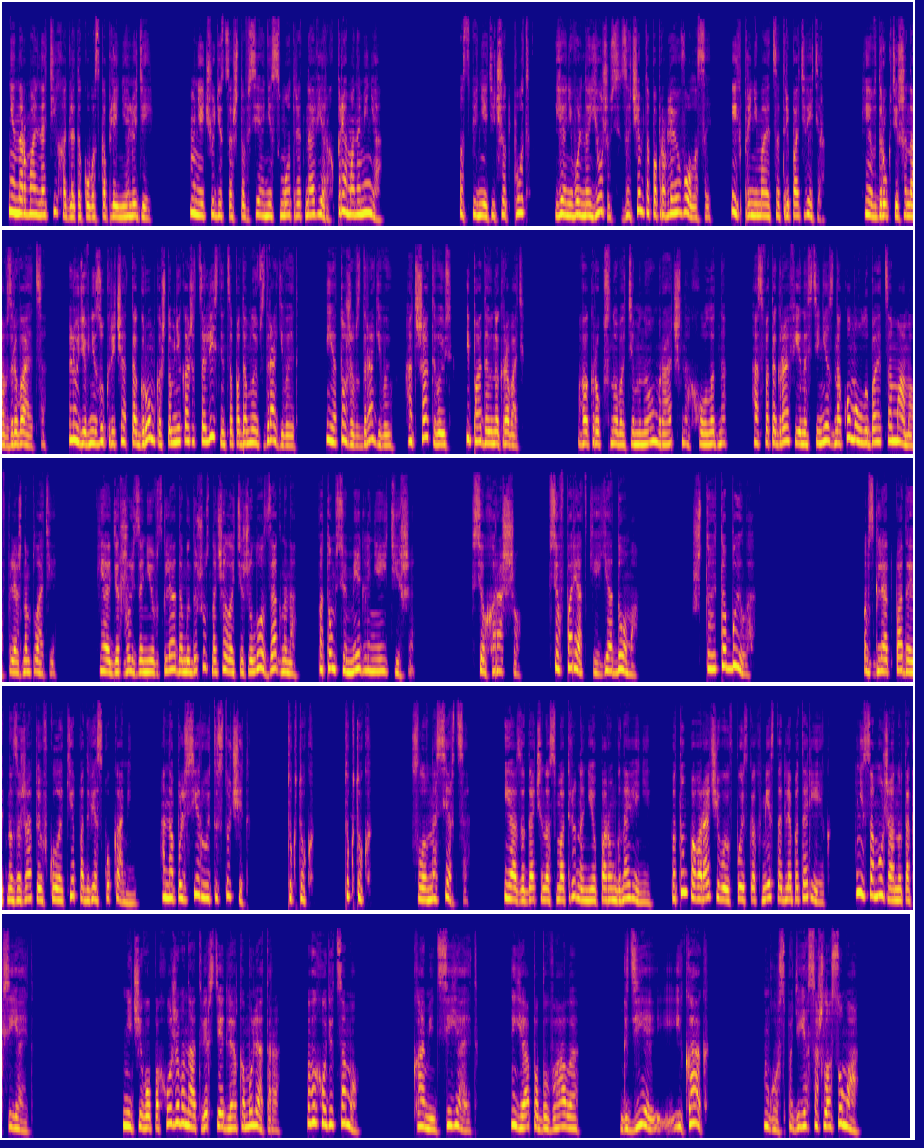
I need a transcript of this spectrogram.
Ненормально тихо для такого скопления людей. Мне чудится, что все они смотрят наверх, прямо на меня. По спине течет пот, я невольно ежусь, зачем-то поправляю волосы, их принимается трепать ветер. И вдруг тишина взрывается. Люди внизу кричат так громко, что мне кажется, лестница подо мной вздрагивает. Я тоже вздрагиваю, отшатываюсь и падаю на кровать. Вокруг снова темно, мрачно, холодно, а с фотографии на стене знакомо улыбается мама в пляжном платье. Я держусь за нее взглядом и дышу сначала тяжело, загнано, потом все медленнее и тише. Все хорошо, все в порядке, я дома. Что это было? Взгляд падает на зажатую в кулаке подвеску камень. Она пульсирует и стучит. Тук-тук, тук-тук. Словно сердце. Я озадаченно смотрю на нее пару мгновений, потом поворачиваю в поисках места для батареек. Не само же оно так сияет. Ничего похожего на отверстие для аккумулятора. Выходит само. Камень сияет. Я побывала... Где и как? Господи, я сошла с ума.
